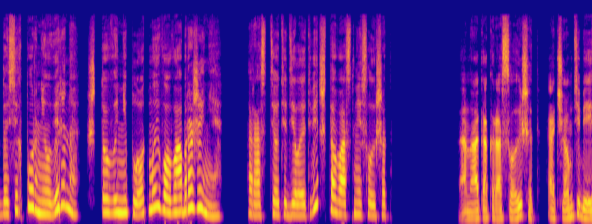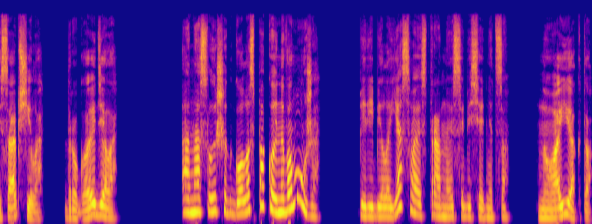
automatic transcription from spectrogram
до сих пор не уверена, что вы не плод моего воображения, раз тетя делает вид, что вас не слышит». «Она как раз слышит, о чем тебе и сообщила. Другое дело». «Она слышит голос покойного мужа», — перебила я свою странную собеседницу. «Ну а я кто?»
